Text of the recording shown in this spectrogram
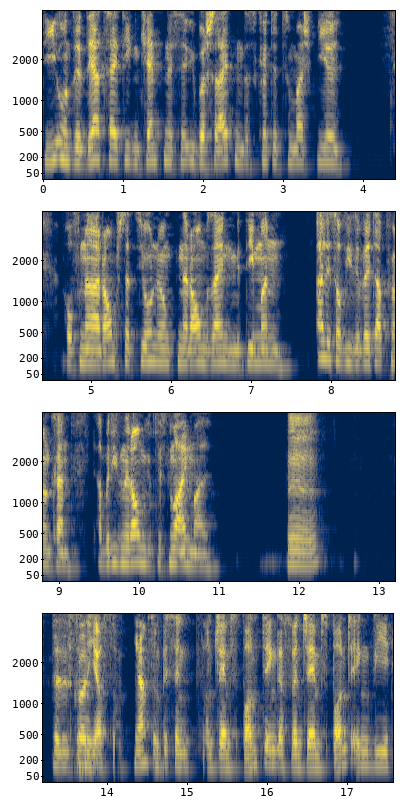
die unsere derzeitigen Kenntnisse überschreiten. Das könnte zum Beispiel auf einer Raumstation irgendein Raum sein, mit dem man alles auf diese Welt abhören kann. Aber diesen Raum gibt es nur einmal. Mhm. Das ist, ist das nicht auch so, ja? so ein bisschen so ein James Bond-Ding, dass wenn James Bond irgendwie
